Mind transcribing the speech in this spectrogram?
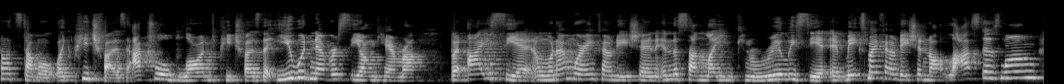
not stubble, like peach fuzz, actual blonde peach fuzz that you would never see on camera, but I see it. And when I'm wearing foundation in the sunlight, you can really see it. It makes my foundation not last as long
